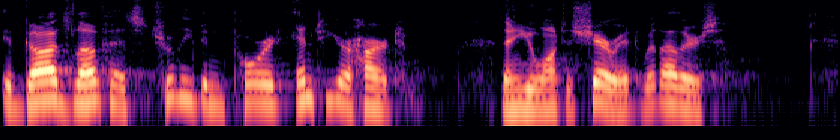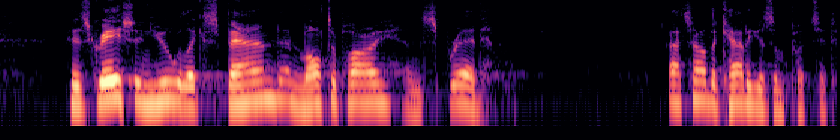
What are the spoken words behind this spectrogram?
If God's love has truly been poured into your heart, then you want to share it with others. His grace in you will expand and multiply and spread. That's how the Catechism puts it.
